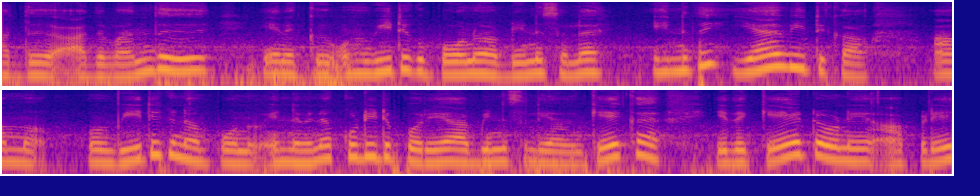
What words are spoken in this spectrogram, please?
அது அது வந்து எனக்கு உன் வீட்டுக்கு போகணும் அப்படின்னு சொல்ல. என்னது? என் வீட்டுக்கா? ஆமாம் உன் வீட்டுக்கு நான் போகணும். என்ன வேணால் கூட்டிகிட்டு போறியா அப்படின்னு சொல்லி அவன் கேட்க இதை கேட்டோடனே அப்படியே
